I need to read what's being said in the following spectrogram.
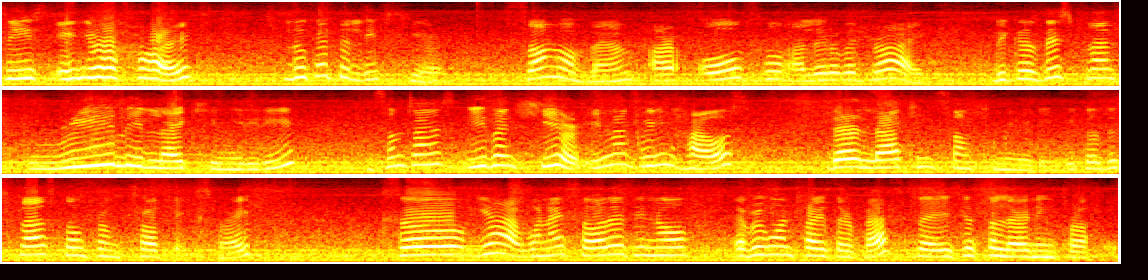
peace in your heart, look at the leaves here. Some of them are also a little bit dry because these plants really like humidity. Sometimes even here in a greenhouse, they're lacking some humidity because these plants come from tropics, right? So yeah, when I saw this, you know, everyone tries their best, it's just a learning process.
